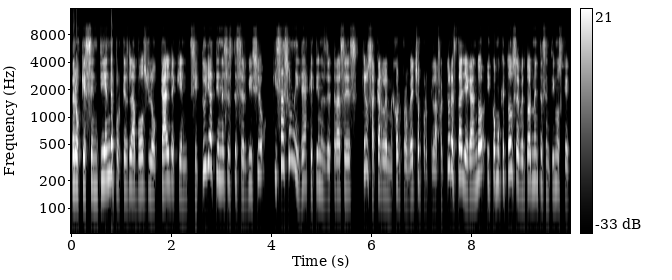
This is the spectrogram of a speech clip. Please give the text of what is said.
pero que se entiende porque es la voz local de quien, si tú ya tienes este servicio, quizás una idea que tienes detrás es, quiero sacarle mejor provecho porque la factura está llegando y como que todos eventualmente sentimos que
